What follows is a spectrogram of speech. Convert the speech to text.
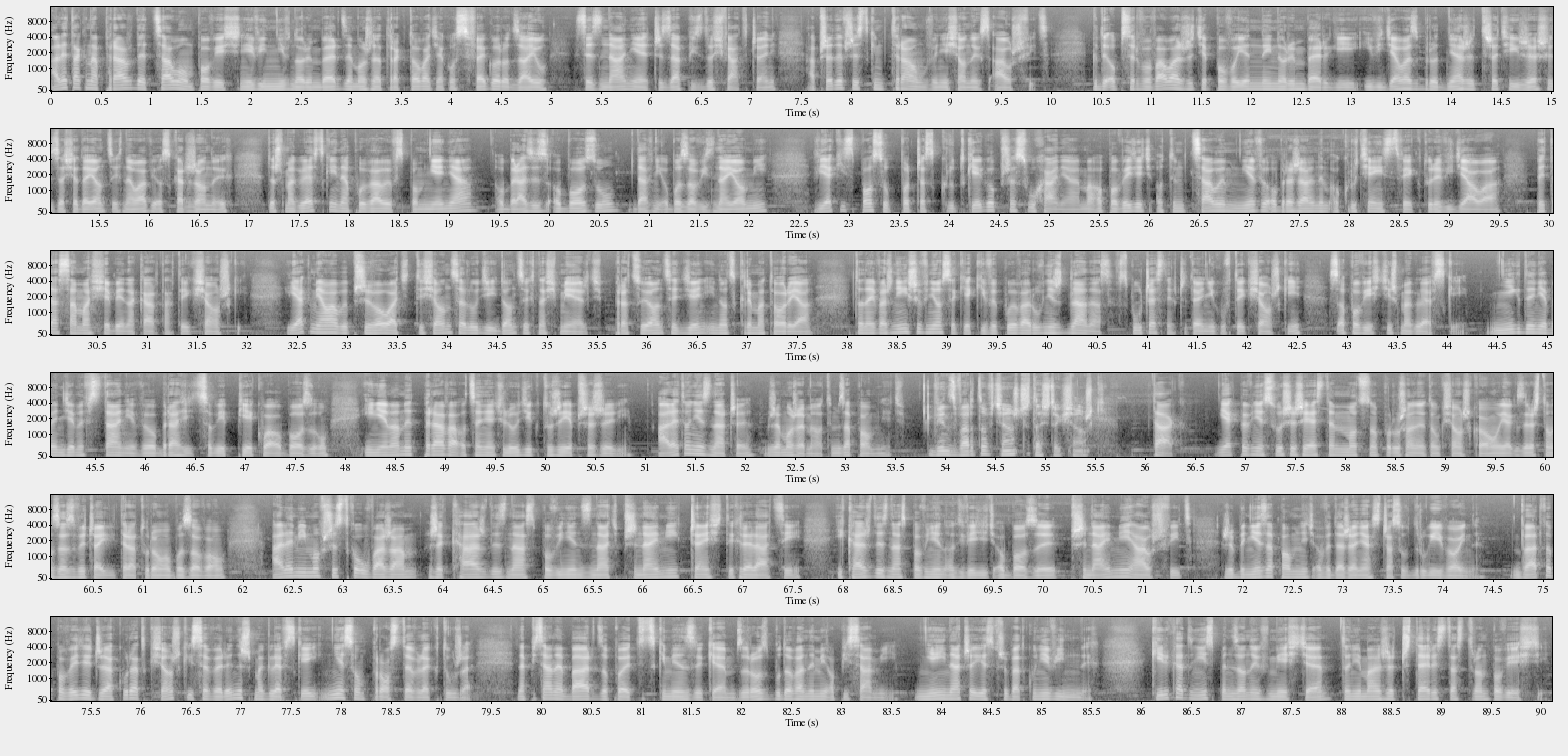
ale tak naprawdę całą powieść Niewinni w Norymberdze można traktować jako swego rodzaju zeznanie czy zapis doświadczeń, a przede wszystkim traum wyniesionych z Auschwitz. Gdy obserwowała życie powojennej Norymbergi i widziała zbrodniarzy III Rzeszy zasiadających na ławie oskarżonych, do Szmaglewskiej napływały wspomnienia, obrazy z obozu, dawni obozowi znajomi, w jaki sposób podczas krótkiego przesłuchania ma opowiedzieć o tym całym niewyobrażalnym okrucieństwie, które widziała, pyta sama siebie na kartach tej książki. Jak miałaby przywołać tysiące ludzi idących na śmierć, pracujące dzień i noc krematoria, to najważniejszy wniosek, jaki wypływa również dla nas, współczesnych czytelników tej książki, z opowieści szmaglewskiej. Nigdy nie będziemy w stanie wyobrazić sobie piekła obozu i nie mamy prawa oceniać ludzi, którzy je przeżyli. Ale to nie znaczy, że możemy o tym zapomnieć. Więc warto wciąż czytać te książki. Tak, jak pewnie słyszysz, ja jestem mocno poruszony tą książką, jak zresztą zazwyczaj literaturą obozową, ale mimo wszystko uważam, że każdy z nas powinien znać przynajmniej część tych relacji i każdy z nas powinien odwiedzić obozy, przynajmniej Auschwitz, żeby nie zapomnieć o wydarzeniach z czasów II wojny. Warto powiedzieć, że akurat książki Seweryny Szmaglewskiej nie są proste w lekturze. Napisane bardzo poetyckim językiem, z rozbudowanymi opisami. Nie inaczej jest w przypadku niewinnych. Kilka dni spędzonych w mieście to niemalże 400 stron powieści,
